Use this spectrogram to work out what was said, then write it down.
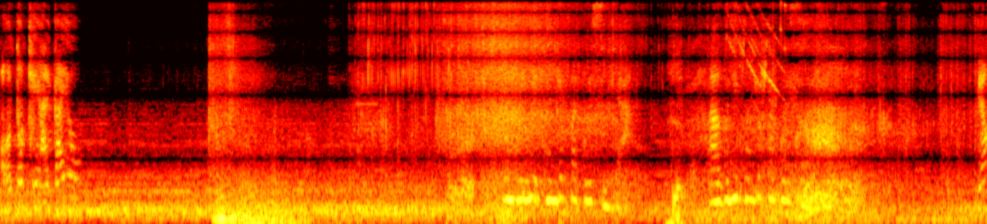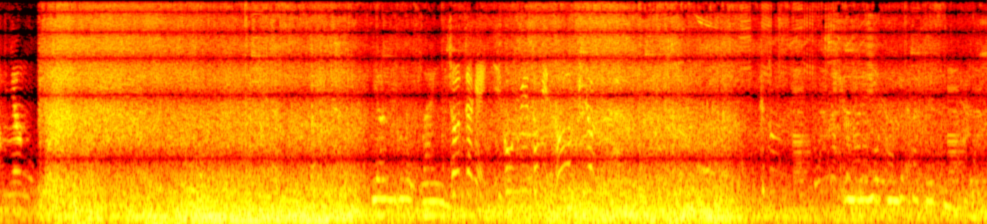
어떻게 할까요? 동맹이 공격받고 있습니다. 아군이 공격받고 있습니다. 명령 연구 완료. 전장에 이공위성이 더 필요합니다 동맹이 공격받고 있습니다.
